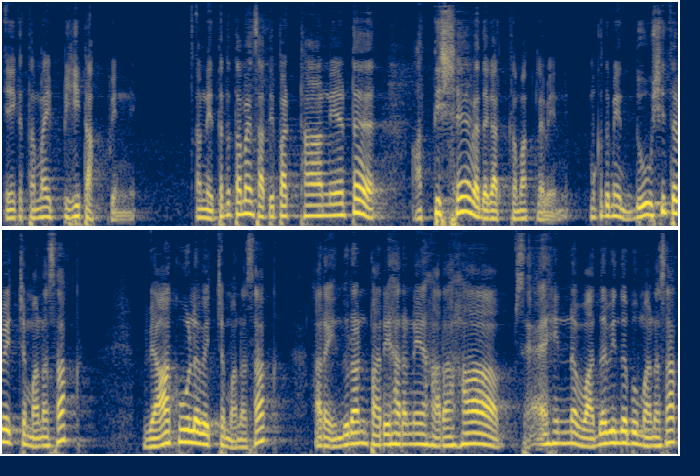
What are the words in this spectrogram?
ඒක තමයි පිහිටක් වෙන්නේ. අන්න එතන තමයි සතිපට්ඨානයට අතිශය වැදගත්කමක් ලැබෙන්නේ. මොකද මේ දූෂිත වෙච්ච මනසක්, ව්‍යාකූල වෙච්ච මනසක්, අර ඉඳුරන් පරිහරණය හරහා සෑහෙන්න වද විඳපු මනසක්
